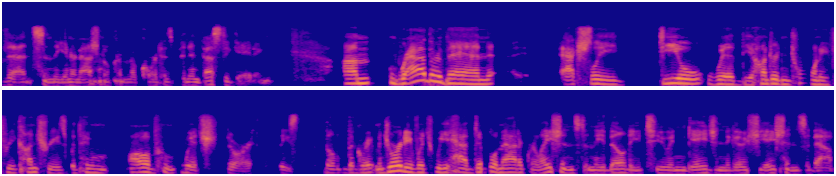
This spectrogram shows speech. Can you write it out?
events, and the International Criminal Court has been investigating. Um, rather than actually deal with the 123 countries with whom all of whom which or at least the, the great majority of which we have diplomatic relations and the ability to engage in negotiations about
